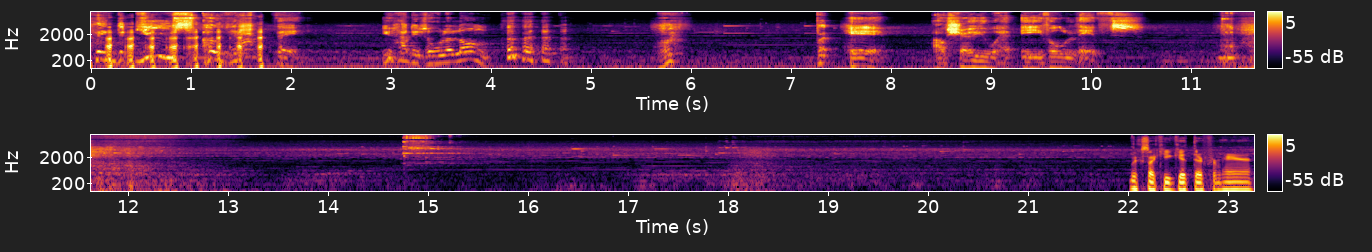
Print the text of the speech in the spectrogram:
thing that you. Oh, that thing. You had it all along. What? But Here, I'll show you where evil lives. Looks like you get there from here.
